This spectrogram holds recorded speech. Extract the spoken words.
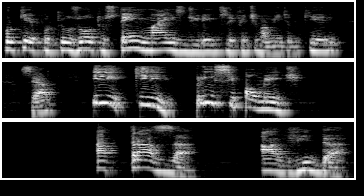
Por quê? Porque os outros têm mais direitos efetivamente do que ele, certo? E que, principalmente, atrasa a vida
